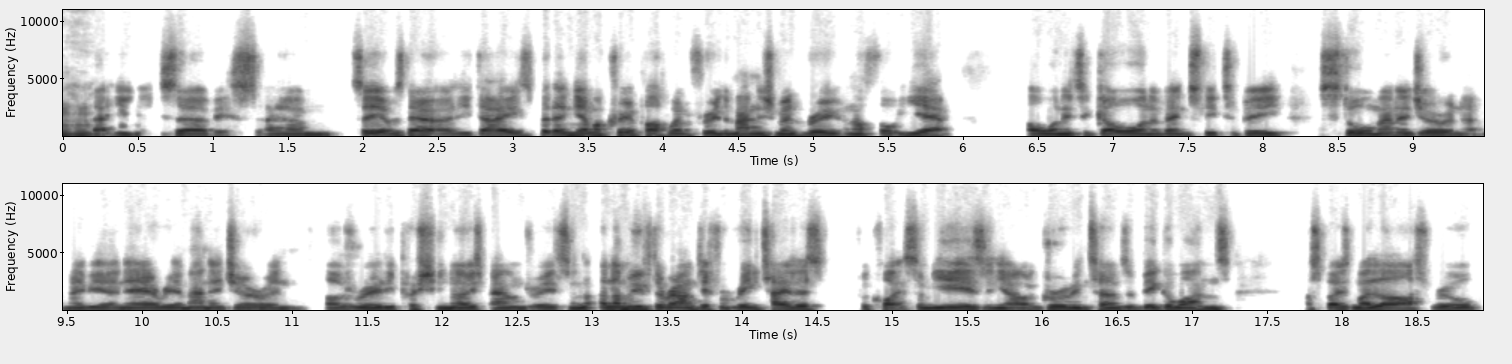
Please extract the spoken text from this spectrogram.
Mm-hmm. That unique service. Um, so yeah, it was there early days, but then yeah, my career path went through the management route, and I thought, yeah, I wanted to go on eventually to be store manager and uh, maybe an area manager. And I was really pushing those boundaries. And, and I moved around different retailers for quite some years and, you know, I grew in terms of bigger ones. I suppose my last real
